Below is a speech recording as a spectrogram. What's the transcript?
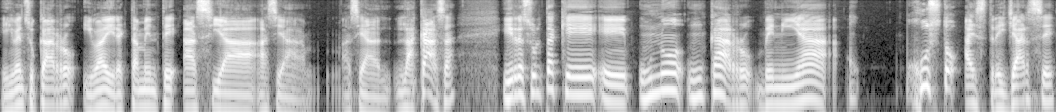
iba en su carro, iba directamente hacia, hacia, hacia la casa y resulta que eh, uno, un carro venía justo a estrellarse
